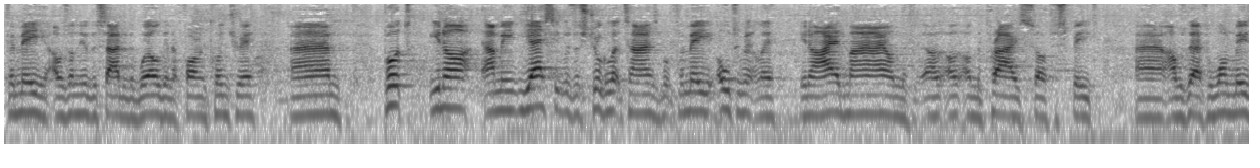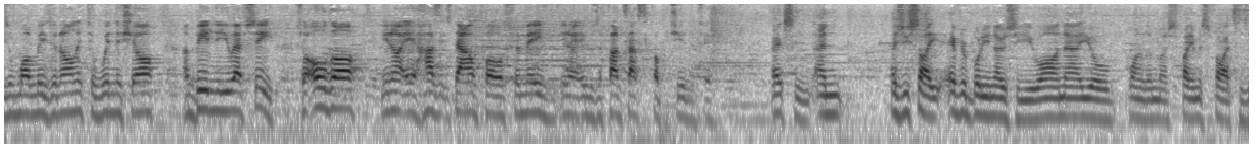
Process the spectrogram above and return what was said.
For me, I was on the other side of the world in a foreign country. Um, but you know, I mean, yes, it was a struggle at times. But for me, ultimately, you know, I had my eye on the on, on the prize, so to speak. Uh, I was there for one reason, one reason only, to win the show and be in the UFC. So although you know it has its downfalls, for me, you know, it was a fantastic opportunity. excellent. And as you say, everybody knows who you are now. You're one of the most famous fighters,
